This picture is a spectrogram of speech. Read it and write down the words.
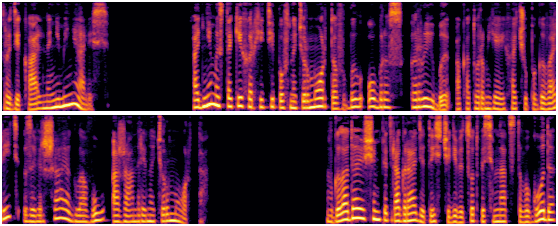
радикально не менялись. Одним из таких архетипов натюрмортов был образ рыбы, о котором я и хочу поговорить, завершая главу о жанре натюрморта. В голодающем Петрограде 1918 года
